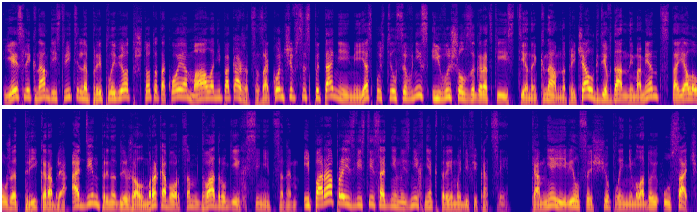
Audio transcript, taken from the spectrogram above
Если к нам действительно приплывет что-то такое, мало не покажется. Закончив с испытаниями, я спустился вниз и вышел за городские стены, к нам на причал, где в данный момент стояло уже три корабля. Один принадлежал мракоборцам, два других — Синицыным. И пора произвести с одним из них некоторые модификации. Ко мне явился щуплый немолодой усач,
